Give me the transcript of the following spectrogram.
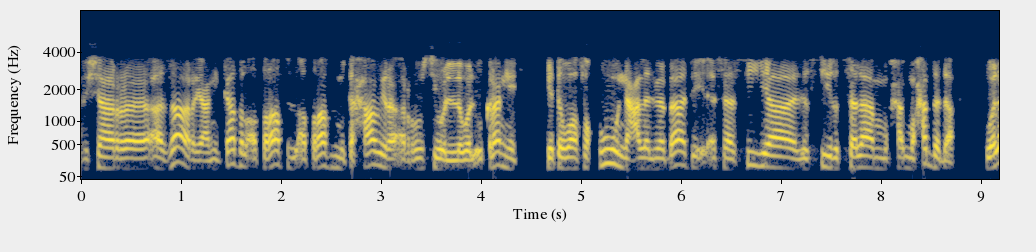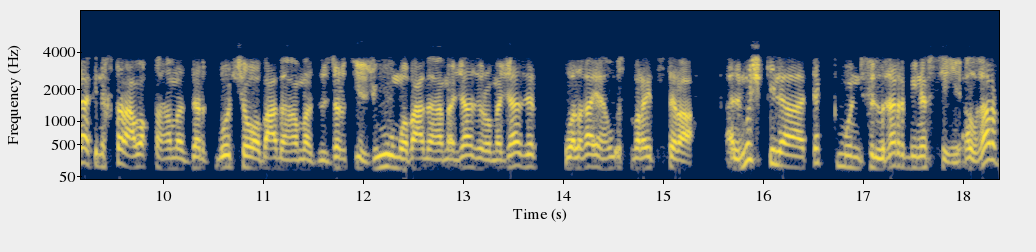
في شهر آذار يعني كاد الأطراف الأطراف المتحاورة الروسي والاوكراني يتوافقون على المبادئ الأساسية لصيغة سلام محددة. ولكن اخترع وقتها مجزره بوتشا وبعدها مجزره يجوم وبعدها مجازر ومجازر والغاية هو استمراريه الصراع المشكلة تكمن في الغرب نفسه، الغرب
